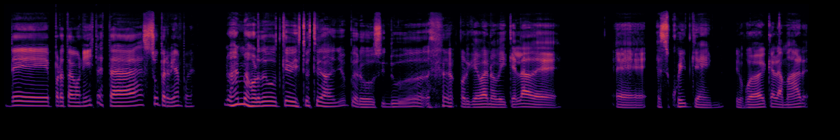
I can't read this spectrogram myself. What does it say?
de protagonista está súper bien, pues. No es el mejor debut que he visto este año, pero sin duda. Porque bueno, vi que la de eh, Squid Game, el juego del calamar,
